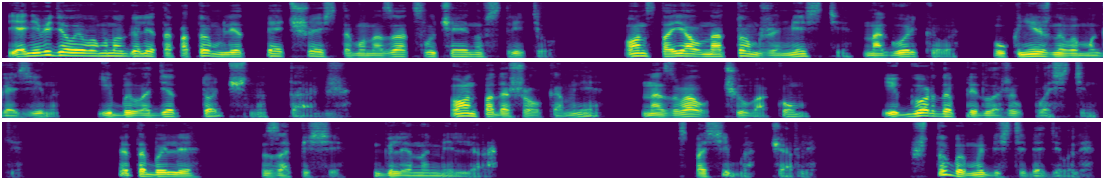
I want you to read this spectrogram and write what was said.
Я не видел его много лет, а потом, лет пять-шесть тому назад, случайно встретил. Он стоял на том же месте, на Горького, у книжного магазина, и был одет точно так же. Он подошел ко мне, назвал чуваком и гордо предложил пластинки. Это были записи Глена Миллера. Спасибо, Чарли. Что бы мы без тебя делали?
